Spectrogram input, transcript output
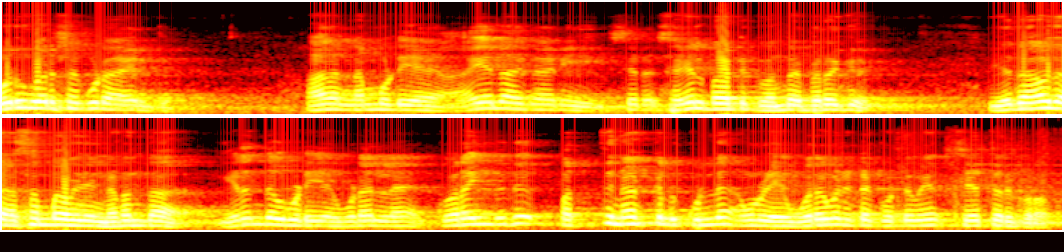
ஒரு வருஷம் கூட ஆயிருக்கு. ஆனால் நம்முடைய அயலாகாணி சிற செயல்பாட்டுக்கு வந்த பிறகு ஏதாவது அசம்பாவிதம் நடந்தால் இறந்தவருடைய உடலில் குறைந்தது பத்து நாட்களுக்குள்ளே அவங்களுடைய உறவினர்கிட்ட கொண்டு போய் சேர்த்துருக்குறோம்.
